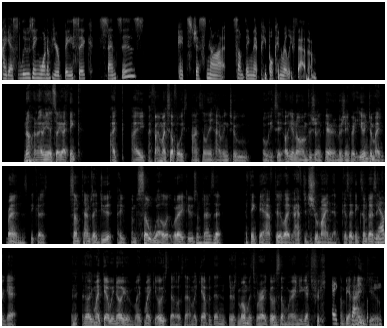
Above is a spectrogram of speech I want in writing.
I guess losing one of your basic senses, it's just not something that people can really fathom. No, and I mean it's like I think I I I find myself always constantly having to always say, oh, you know, I'm visually impaired. I'm visually impaired, even to my Mhm. friends, because sometimes I do it. I, I'm so well at what I do sometimes that I think they have to like I have to just remind them because I think sometimes they forget. And they're like, Mike, yeah, we know you. Mike, Mike, you always tell us that. I'm like, yeah, but then there's moments where I go somewhere and you guys forget I'm behind you.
